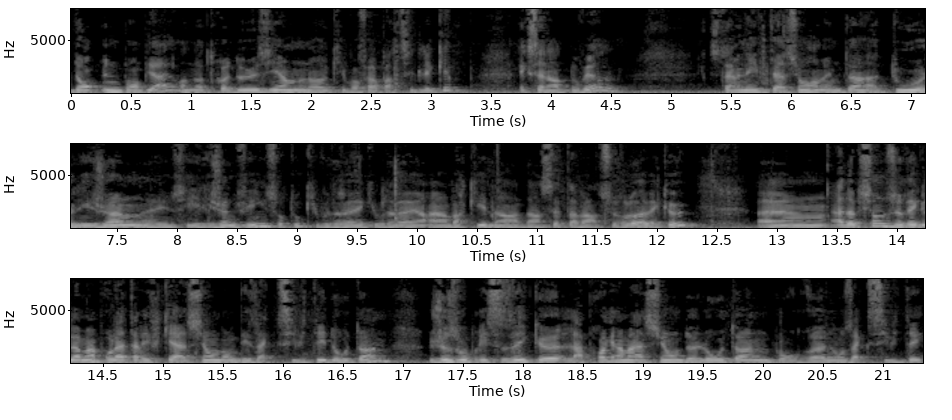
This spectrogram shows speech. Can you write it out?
dont une pompière, notre deuxième qui va faire partie de l'équipe. Excellente nouvelle. C'est une invitation en même temps à tous les jeunes, et les jeunes filles surtout, qui voudraient, qui voudraient embarquer dans cette aventure-là avec eux. Euh, adoption du règlement pour la tarification donc des activités d'automne. Juste vous préciser que la programmation de l'automne pour euh, nos activités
